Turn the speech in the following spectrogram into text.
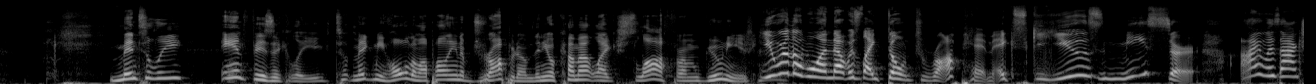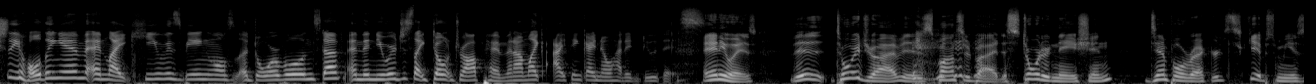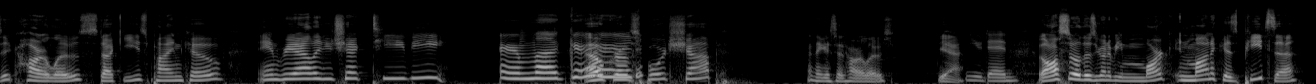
Mentally and physically. You t- make me hold him, I'll probably end up dropping him. Then he'll come out like Sloth from Goonies. You were the one that was like, don't drop him. Excuse me, sir. I was actually holding him and like he was being all adorable and stuff. And then you were just like, don't drop him. And I'm like, I think I know how to do this. Anyways, the toy drive is sponsored by Distorted Nation, Dimple Records, Skips Music, Harlow's, Stucky's, Pine Cove, and Reality Check TV. Irma Gerd. Elk Grove Sports Shop. I think I said Harlow's. Yeah. You did. Also, there's going to be Mark and Monica's Pizza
